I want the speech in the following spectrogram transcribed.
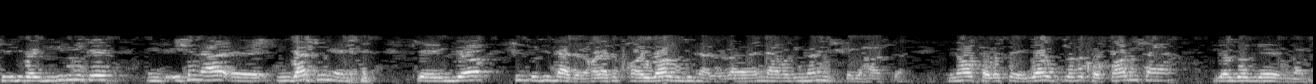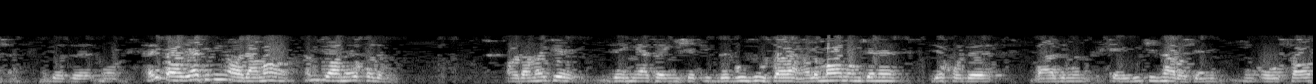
چیزی که دارید میگید اینه که ایشون این دست اینه که اینجا چیز وجود نداره حالت پایدار وجود نداره. بنابراین در مورد اینا نمیشه خیلی حرف زد. اینا خلاصه یا جزء کفار میشن یا جزء اونا میشن جزء ولی واقعیت این آدما همین جامعه خودمون. آدمایی که ذهنیت های این شکلی به وضوح دارن. حالا ما ممکنه یه خود بعضیمون خیلی چیز نباشه یعنی این اوصاف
